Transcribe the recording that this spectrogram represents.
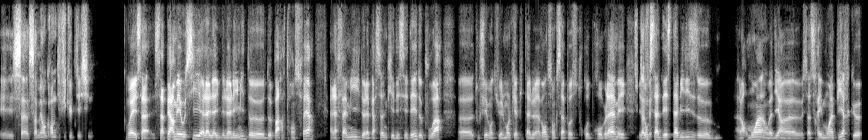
Et ça, ça met en grande difficulté sinon. Oui, ça, ça permet aussi, à la, limite, de, de, par transfert à la famille de la personne qui est décédée de pouvoir euh, toucher éventuellement le capital de la vente sans que ça pose trop de problèmes. Et, donc, ça déstabilise, euh, alors moins, on va dire, ça serait moins pire que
